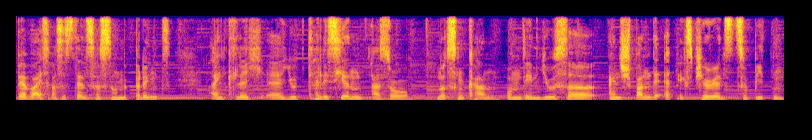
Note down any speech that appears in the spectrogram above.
wer weiß, was es denn sonst noch mitbringt, eigentlich äh, utilisieren, also nutzen kann, um den User eine spannende App-Experience zu bieten.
